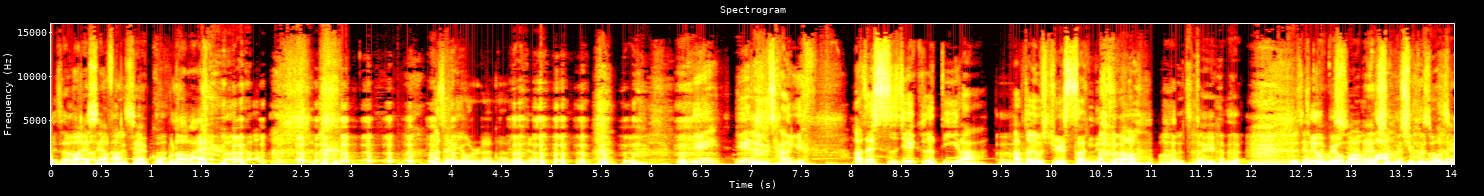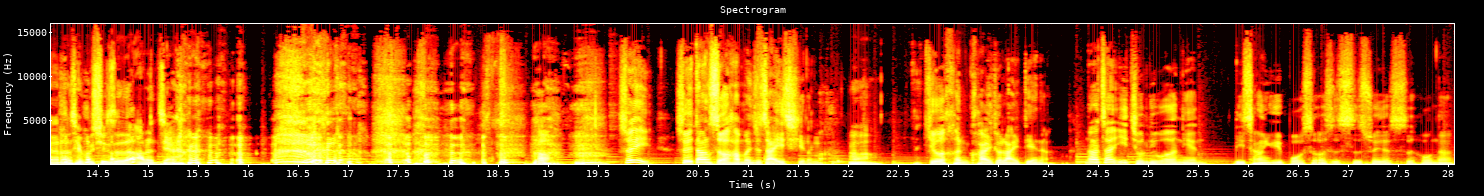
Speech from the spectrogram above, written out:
你在马来西亚放起来过不到来，他这里有人了，等一下，因为因为李昌钰。他在世界各地啦，他都有学生，你知道吗？对，这个没有办法。去不去不是我讲的，去不去是阿伦讲。好，所以所以当时候他们就在一起了嘛，嗯，就很快就来电了。那在一九六二年，李昌钰博士二十四岁的时候呢，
